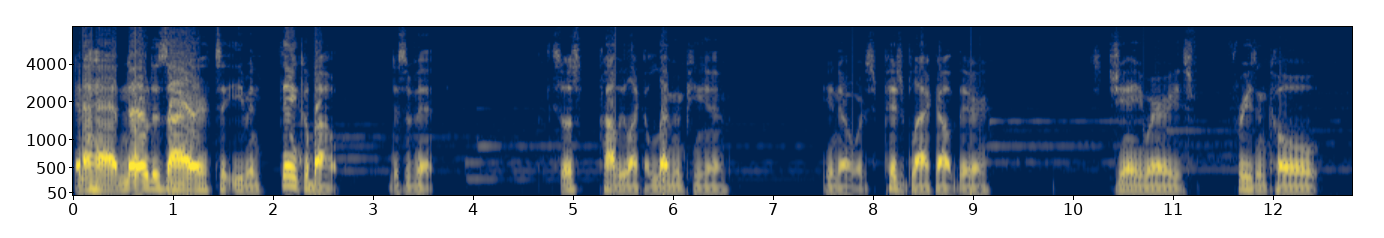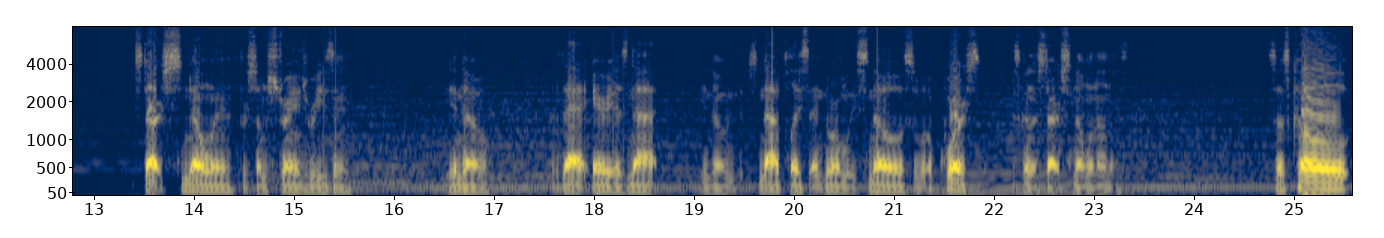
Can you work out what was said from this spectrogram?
and I had no desire to even think about this event. So it's probably like 11 p.m. You know, it's pitch black out there. It's January, it's freezing cold. It starts snowing for some strange reason. You know, because that area is not, you know, it's not a place that normally snows. So, of course, it's going to start snowing on us. So it's cold.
